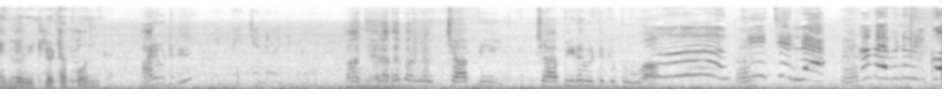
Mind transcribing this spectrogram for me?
എന്റെ വീട്ടിലോട്ടാണ് പോകുന്നത് ആ ഞാൻ അതേ പറഞ്ഞു ചാപ്പി ചാപ്പിയുടെ വീട്ടിലേക്ക് പോവാ. ആ? ഞാൻ മാമിനെ വിളിക്കോ.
